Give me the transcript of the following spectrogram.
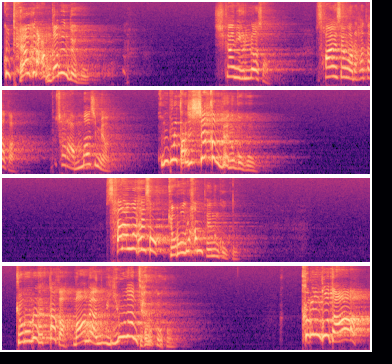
그럼 대학을 안 가면 되고 시간이 흘러서 사회생활을 하다가 잘 안 맞으면 공부를 다시 시작하면 되는 거고 사랑을 해서 결혼을 하면 되는 거고 결혼을 했다가 마음에 안 들면 이혼하면 되는 거고 그런 거다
